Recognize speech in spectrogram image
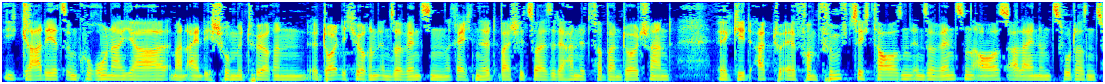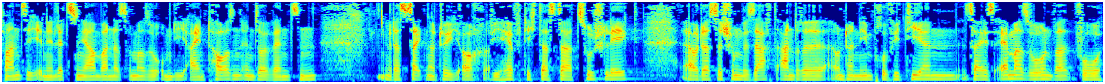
gerade jetzt im Corona-Jahr man eigentlich schon mit höheren, äh, deutlich höheren Insolvenzen rechnet. Beispielsweise der Handelsverband Deutschland äh, geht aktuell von 50.000 Insolvenzen aus. Allein im 2020, in den letzten Jahren waren das immer so um die 1.000 Insolvenzen. Das zeigt natürlich auch, wie heftig das da zuschlägt. Aber du hast es schon gesagt, andere Unternehmen profitieren, sei es Amazon, wo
